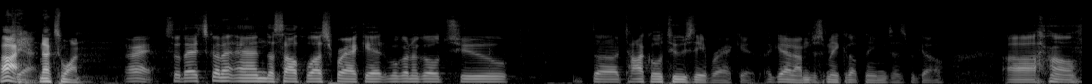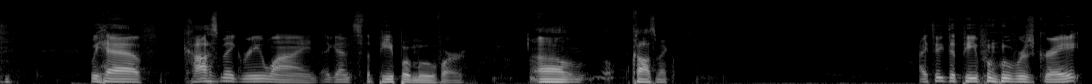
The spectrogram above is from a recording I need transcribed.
All right, Yeah. next one. all right, so that's gonna end the Southwest bracket. We're gonna go to the Taco Tuesday bracket. Again, I'm just making up names as we go. Uh, um, we have Cosmic Rewind against the People Mover. Uh, Cosmic. I think the People Mover is great,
